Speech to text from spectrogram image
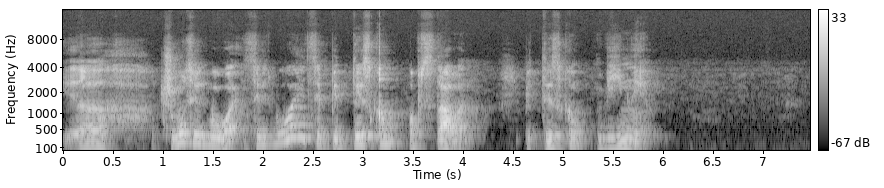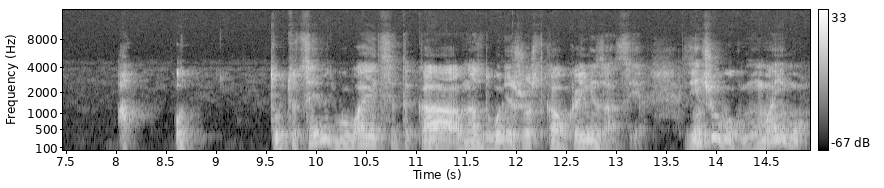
Е, Е, Чому це відбувається? Це відбувається під тиском обставин, під тиском війни. А от, тобто це відбувається така у нас доволі жорстка українізація. З іншого боку, ми маємо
